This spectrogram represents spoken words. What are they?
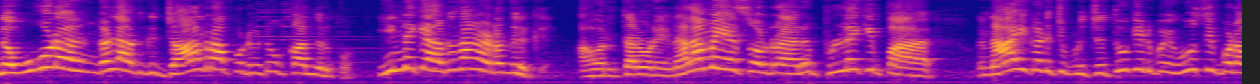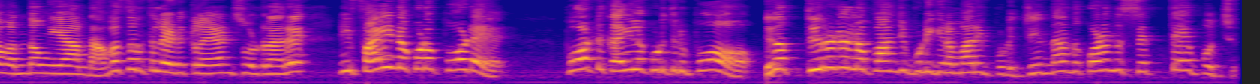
இந்த ஊடகங்கள் அதுக்கு ஜால்ரா போட்டுக்கிட்டு உட்கார்ந்துருக்கும். இன்னைக்கு அதுதான் நடந்திருக்கு. அவர் தன்னுடைய நிலைமைய சொல்றாரு பிள்ளைக்கு பா நாய் கடிச்சு பிடிச்சு தூக்கிட்டு போய் ஊசி போட வந்தவங்க அந்த அவசரத்துல எடுக்கலையான்னு சொல்றாரு. நீ ஃபைனை கூட போடு. போட்டு கையில கொடுத்துட்டு போ. ஏதோ திருடனை பாஞ்சு பிடிக்கிற மாதிரி பிடிச்சி இந்த அந்த குழந்தை செத்தே போச்சு.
